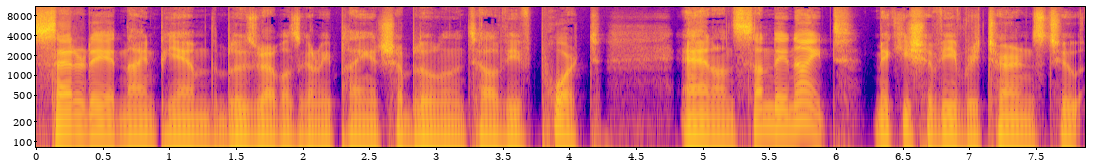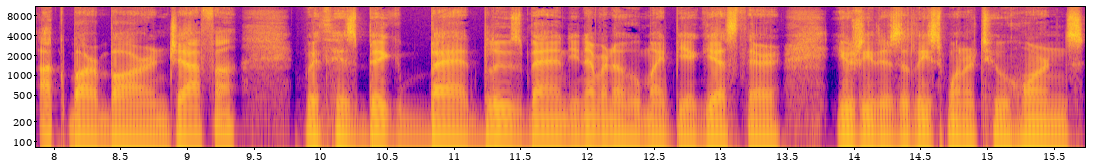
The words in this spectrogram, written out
Saturday at 9 p.m., the Blues Rebels are going to be playing at Shablul in the Tel Aviv Port. And on Sunday night, Mickey Shaviv returns to Akbar Bar in Jaffa with his big bad blues band. You never know who might be a guest there. Usually there's at least one or two horns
